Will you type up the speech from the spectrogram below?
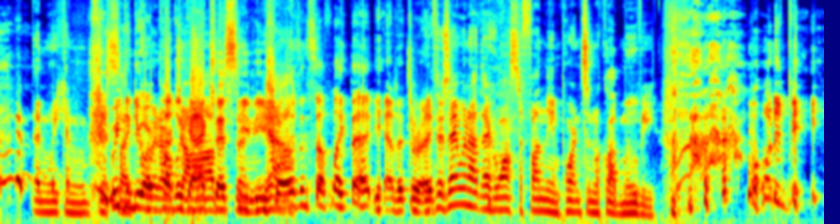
and we can just we like, can do our public jobs access and- TV yeah. shows and stuff like that. Yeah, that's right. If there's anyone out there who wants to fund the important cinema club movie, what would it be?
